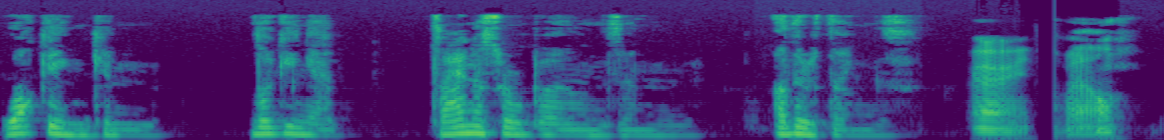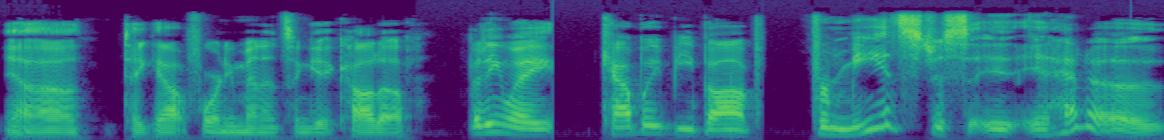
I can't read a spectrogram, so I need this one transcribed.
walking and looking at dinosaur bones and other things. All right, well, yeah, take out 40 minutes and get caught up. But anyway, Cowboy Bebop. For me, it's just it, it had a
